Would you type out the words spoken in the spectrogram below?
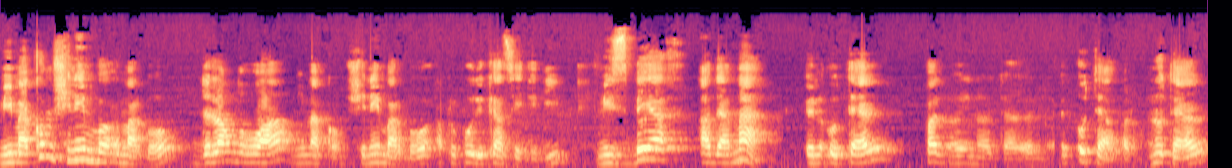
mimakom marbo, de l'endroit, mimakom shinim marbo, à propos du cas, c'était dit, Adama, un hôtel, pas un hôtel, un hôtel, pardon, un hôtel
